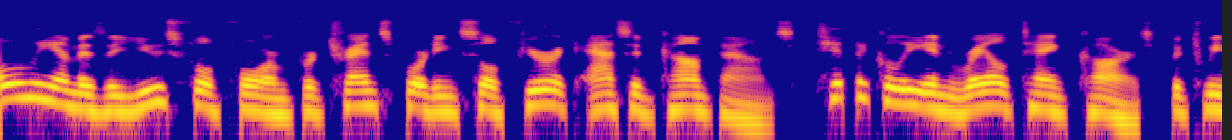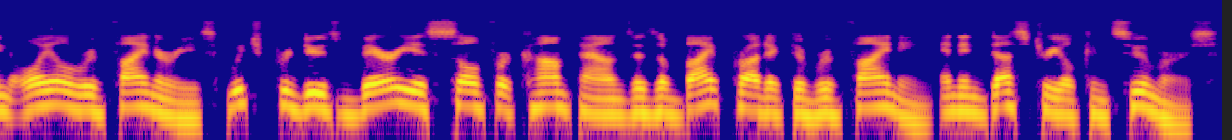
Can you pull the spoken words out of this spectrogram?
Oleum is a useful form for transporting sulfuric acid compounds, typically in rail tank cars, between oil refineries which produce various sulfur compounds as a byproduct of refining and industrial consumers.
